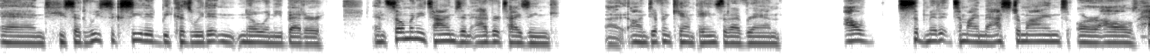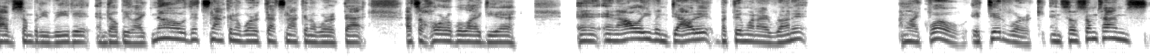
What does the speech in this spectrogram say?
And he said, We succeeded because we didn't know any better. And so many times in advertising uh, on different campaigns that I've ran, I'll submit it to my mastermind or I'll have somebody read it and they'll be like, no, that's not going to work. That's not going to work. That that's a horrible idea. And, and I'll even doubt it. But then when I run it, I'm like, whoa, it did work. And so sometimes,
